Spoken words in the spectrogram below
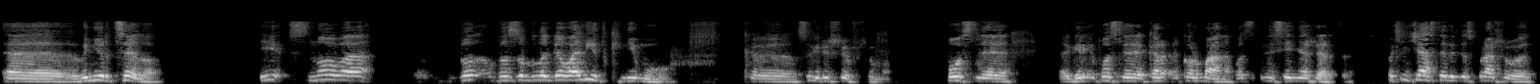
э, Венирцело, и снова возоблаговолит к нему, к согрешившему, после, после Корбана, после принесения жертвы. Очень часто люди спрашивают,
